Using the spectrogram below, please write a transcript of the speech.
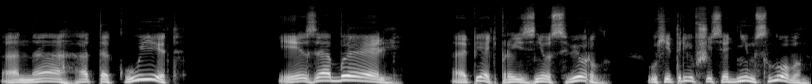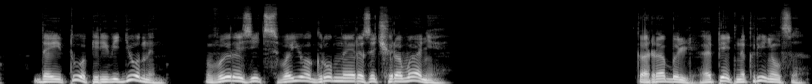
«Она атакует?» «Изабель!» — опять произнес Сверл, ухитрившись одним словом, да и то переведенным, выразить свое огромное разочарование. Корабль опять накренился,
